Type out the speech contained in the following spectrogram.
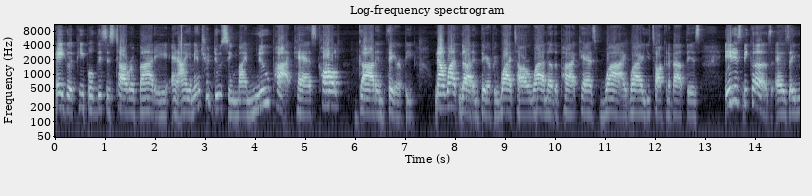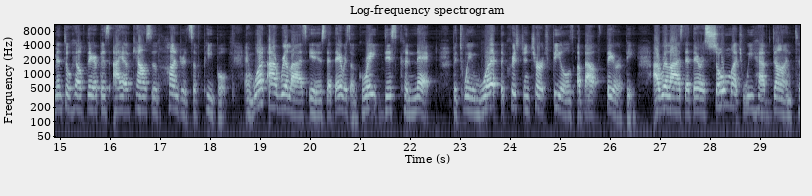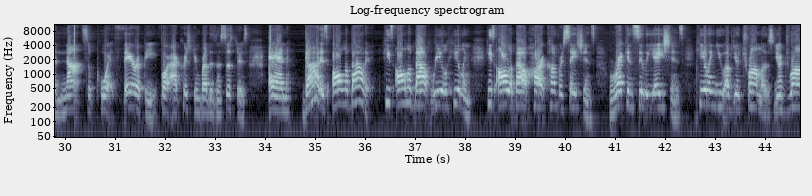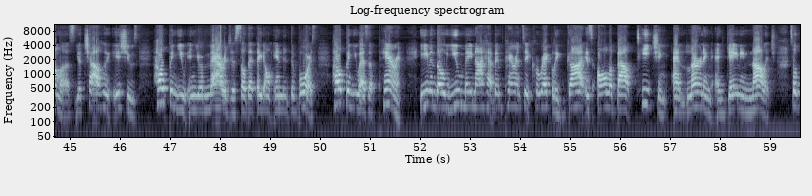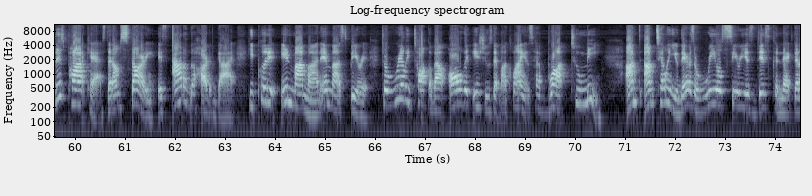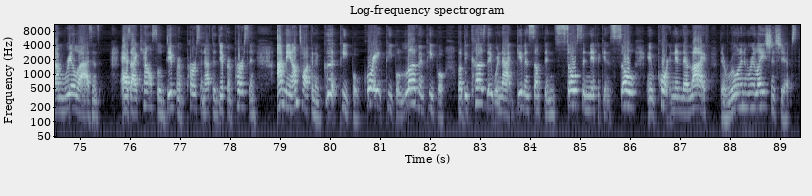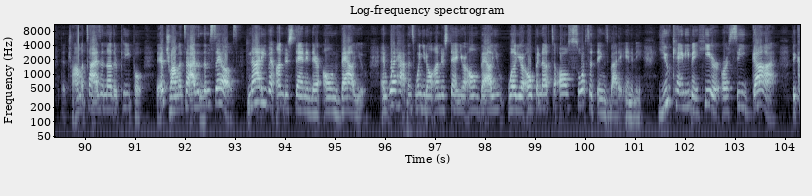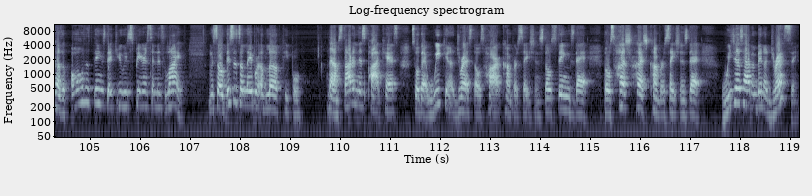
Hey, good people, this is Tara Boddie, and I am introducing my new podcast called God and Therapy. Now, why God and Therapy? Why Tara? Why another podcast? Why? Why are you talking about this? It is because, as a mental health therapist, I have counseled hundreds of people. And what I realize is that there is a great disconnect between what the Christian church feels about therapy. I realize that there is so much we have done to not support therapy for our Christian brothers and sisters. And God is all about it. He's all about real healing. He's all about hard conversations, reconciliations, healing you of your traumas, your dramas, your childhood issues, helping you in your marriages so that they don't end in divorce, helping you as a parent even though you may not have been parented correctly, God is all about teaching and learning and gaining knowledge. So, this podcast that I'm starting is out of the heart of God. He put it in my mind, in my spirit, to really talk about all the issues that my clients have brought to me. I'm, I'm telling you, there's a real serious disconnect that I'm realizing as I counsel different person after different person. I mean, I'm talking to good people, great people, loving people, but because they were not given something so significant, so important in their life, they're ruining relationships. They're traumatizing other people. They're traumatizing themselves, not even understanding their own value. And what happens when you don't understand your own value? Well, you're open up to all sorts of things by the enemy. You can't even hear or see God because of all the things that you experience in this life. And so this is a labor of love, people. That I'm starting this podcast so that we can address those hard conversations, those things that, those hush hush conversations that we just haven't been addressing.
